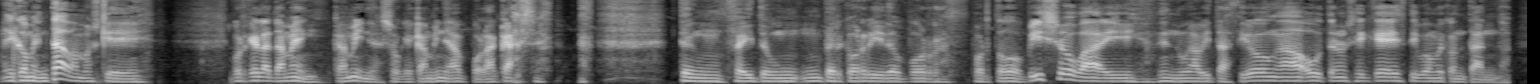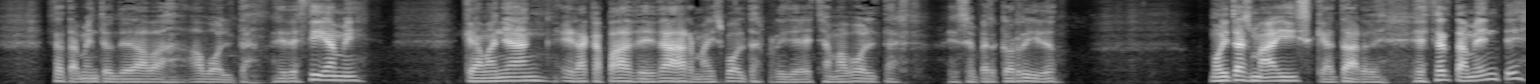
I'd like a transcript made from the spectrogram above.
E comentábamos que porque ela tamén camiña, só que camiña pola casa. Ten feito un, un percorrido por, por todo o piso, vai dunha habitación a outra, non sei que, estivo me contando exactamente onde daba a volta. E decíame que a mañán era capaz de dar máis voltas, porque lle chama voltas ese percorrido, moitas máis que a tarde. E certamente,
